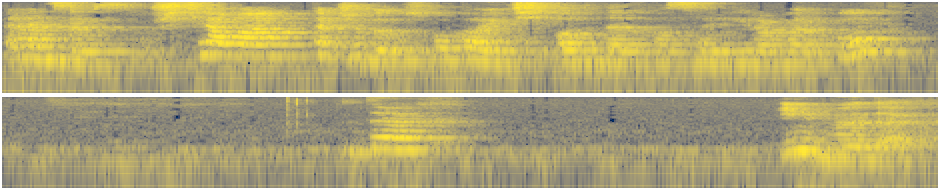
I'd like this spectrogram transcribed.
Ręce wzdłuż ciała, tak żeby uspokoić oddech po serii rowerków. Wdech wydech.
